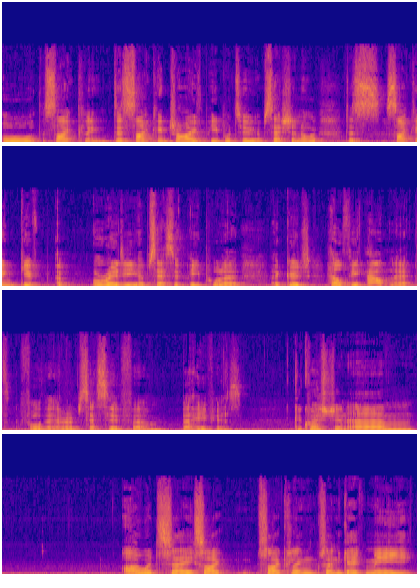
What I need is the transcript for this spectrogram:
or the cycling? Does cycling drive people to obsession, or does cycling give a, already obsessive people a, a good, healthy outlet for their obsessive um, behaviours? Good question. Um, I would say cy- cycling certainly gave me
